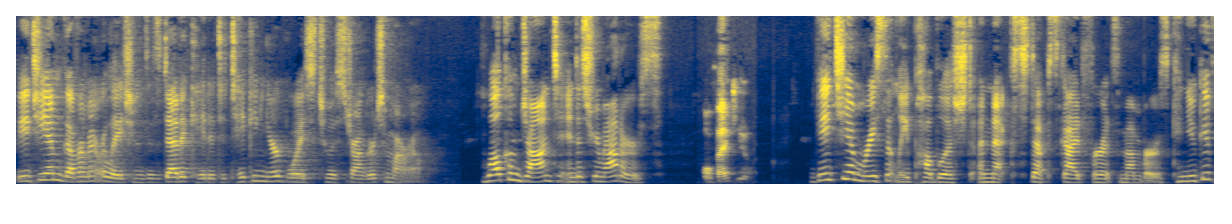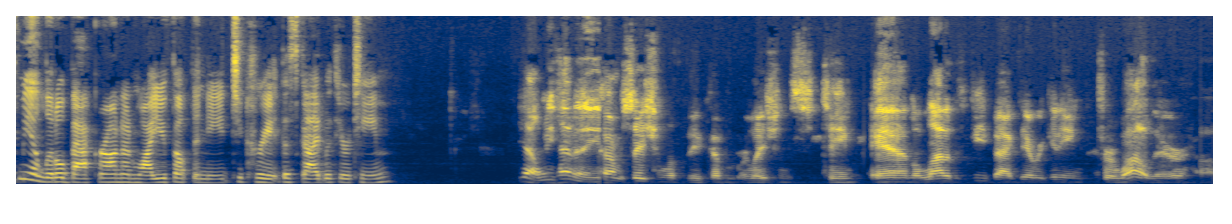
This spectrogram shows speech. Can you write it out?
VGM Government Relations is dedicated to taking your voice to a stronger tomorrow. Welcome, John, to Industry Matters. Well, thank you. VGM recently published a next steps guide for its members. Can you give me a little background on why you felt the need to create this guide with your team? Yeah, we had a conversation with the government relations team, and a lot of the feedback they were getting for a while there uh,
